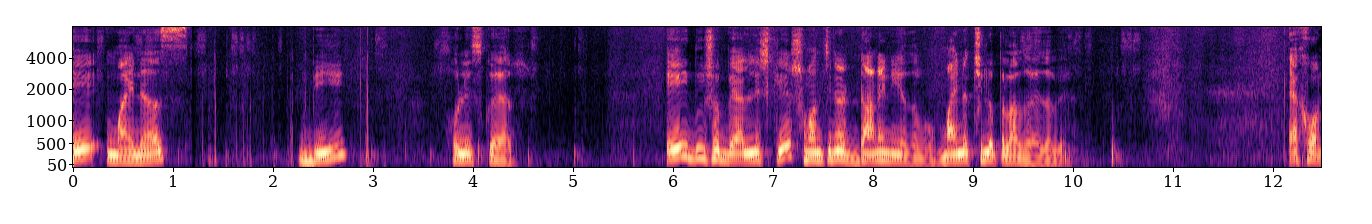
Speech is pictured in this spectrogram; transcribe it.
a minus b whole square এই দুইশো বিয়াল্লিশকে সমান চিহ্নের ডানে নিয়ে যাব। মাইনাস ছিল প্লাস হয়ে যাবে। এখন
